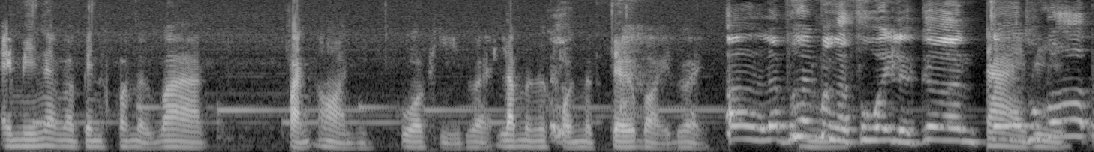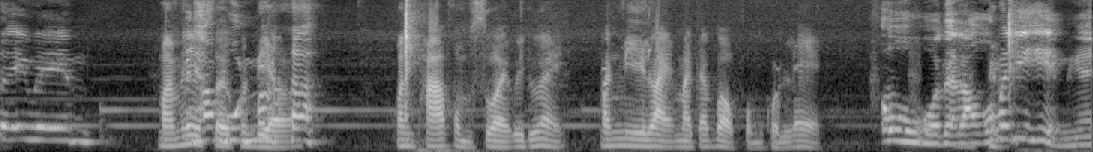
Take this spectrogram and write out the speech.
ไอ้มิ้นท์เนี่ยมันเป็นคนแบบว่าขวัญอ่อนกลัวผีด้วย แล้วมันเป็นคนแบบเจอบ่อยด้วย เออ แล้วเพื่อนมึงอะซวยเหลือเกินใช่เจอทุกพี่รอบเลยไอ้เวนมันไม่ได้ซวยคนเดียว ไปทำบุญมา มันพาผมซวยไปด้วย มันมีอะไรมาจะบอกผมคนแรก โอ้โหแต่เราก็ไม่ได้เห็นไง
